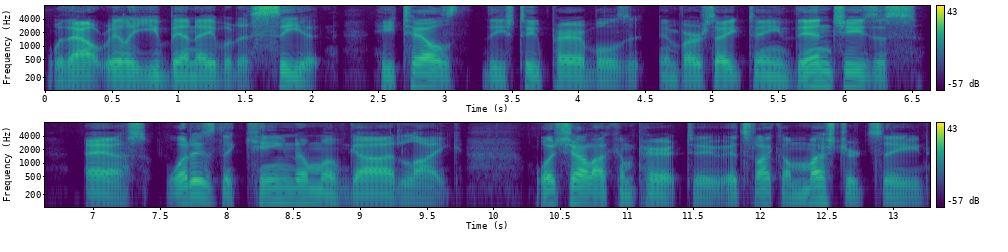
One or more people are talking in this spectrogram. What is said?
without really you being able to see it, he tells these two parables in verse eighteen. Then Jesus asks, "What is the kingdom of God like?" What shall I compare it to? It's like a mustard seed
